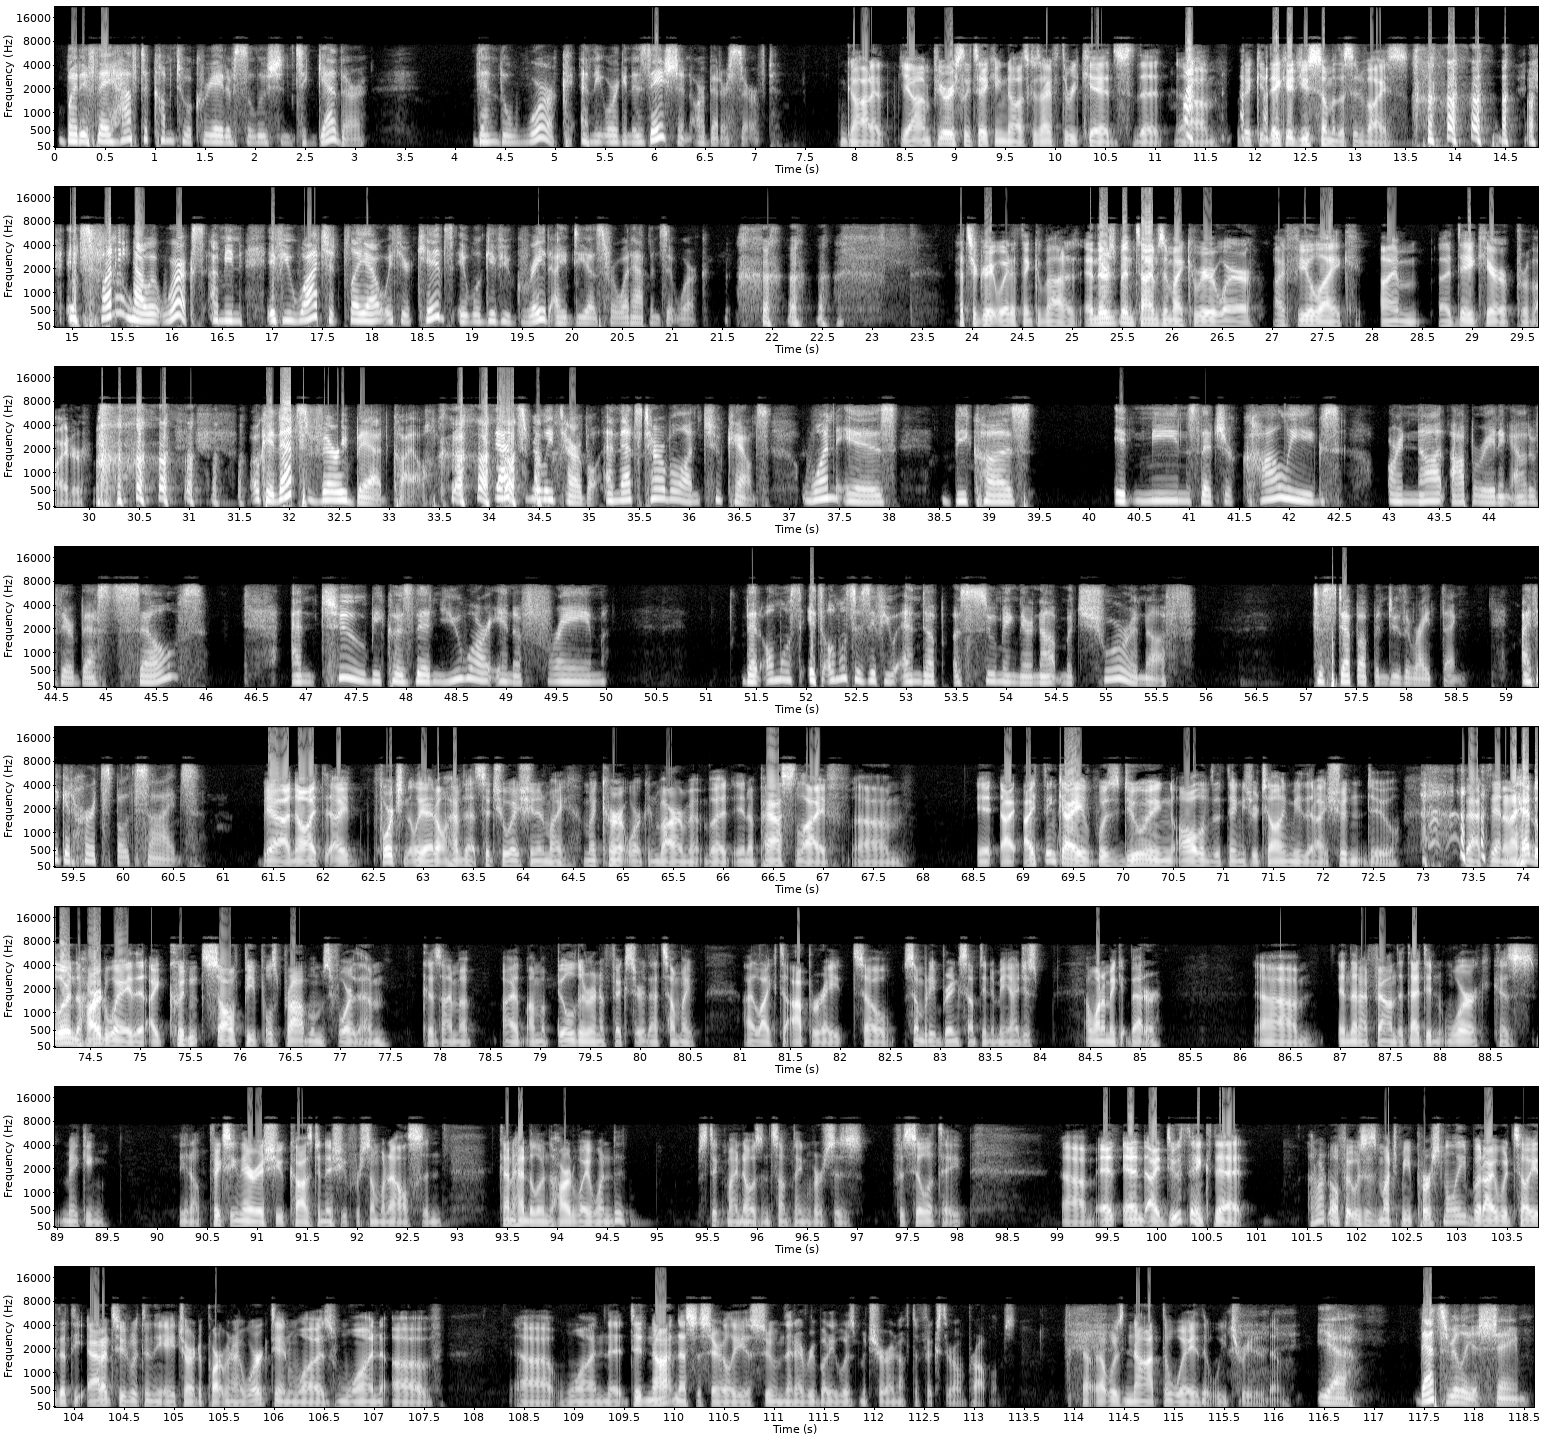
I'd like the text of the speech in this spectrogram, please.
but if they have to come to a creative solution together then the work and the organization are better served Got it. Yeah, I'm furiously taking notes because I have three kids that um, they could they could use some of this advice. it's funny how it works. I mean, if you watch it play out with your kids, it will give you great ideas for what happens at work. That's a great way to think about it. And there's been times in my career where I feel like I'm a daycare provider. okay, that's very bad, Kyle. That's really terrible. And that's terrible on two counts. One is because it means that your colleagues are not operating out of their best selves. And two, because then you are in a frame that almost, it's almost as if you end up assuming they're not mature enough to step up and do the right thing. I think it hurts both sides. Yeah, no, I, I fortunately I don't have that situation in my my current work environment, but in a past life, um, it I, I think I was doing all of the things you're telling me that I shouldn't do back then, and I had to learn the hard way that I couldn't solve people's problems for them because I'm a I, I'm a builder and a fixer. That's how my I like to operate. So somebody brings something to me, I just I want to make it better. Um, and then I found that that didn't work because making you know, fixing their issue caused an issue for someone else, and kind of had to learn the hard way when to stick my nose in something versus facilitate. Um, and, and I do think that I don't know if it was as much me personally, but I would tell you that the attitude within the HR department I worked in was one of uh, one that did not necessarily assume that everybody was mature enough to fix their own problems. That, that was not the way that we treated them. Yeah, that's really a shame.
